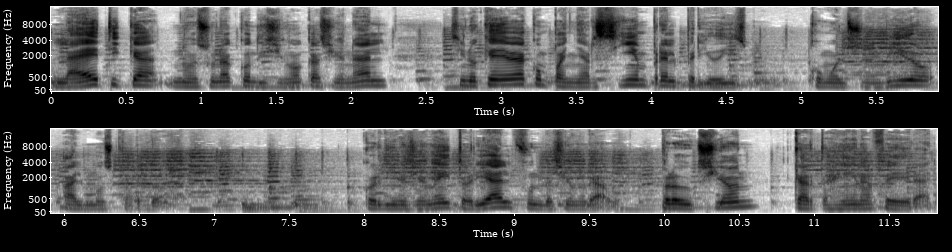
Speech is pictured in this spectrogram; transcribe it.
la ética no es una condición ocasional, sino que debe acompañar siempre al periodismo, como el zumbido al moscardón. Coordinación editorial Fundación Gabo. Producción Cartagena Federal.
